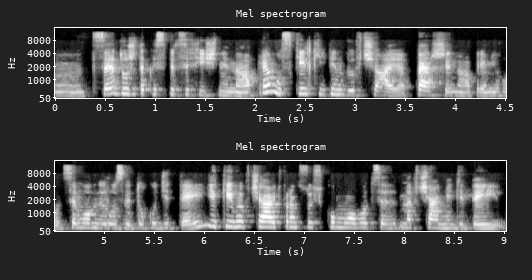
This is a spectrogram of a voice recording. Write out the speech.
Е, Це дуже такий специфічний напрям, оскільки він вивчає перший напрям його це мовний розвиток у дітей, які вивчають французьку мову. Це навчання дітей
